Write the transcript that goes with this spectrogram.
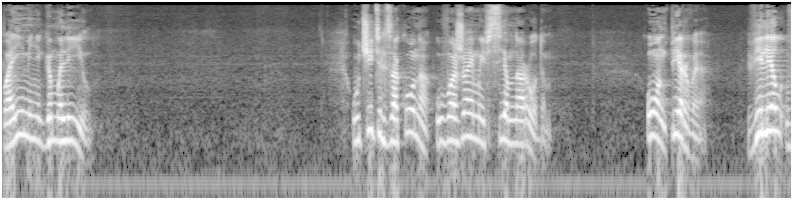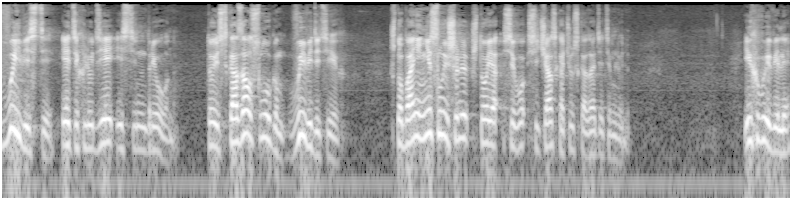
по имени Гамалиил. Учитель закона, уважаемый всем народом. Он, первое, велел вывести этих людей из Синодриона. То есть сказал слугам, выведите их, чтобы они не слышали, что я сейчас хочу сказать этим людям. Их вывели,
